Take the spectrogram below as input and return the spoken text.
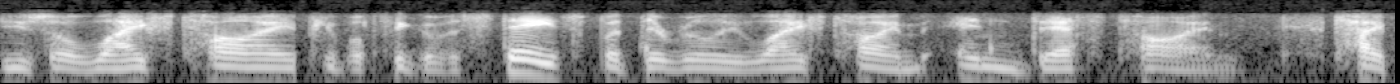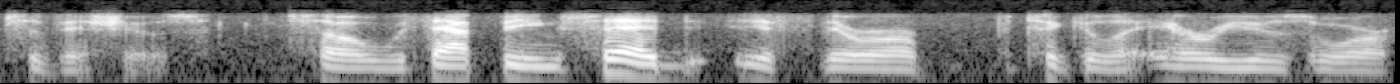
these are lifetime, people think of estates, but they're really lifetime and death time types of issues. So, with that being said, if there are particular areas or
